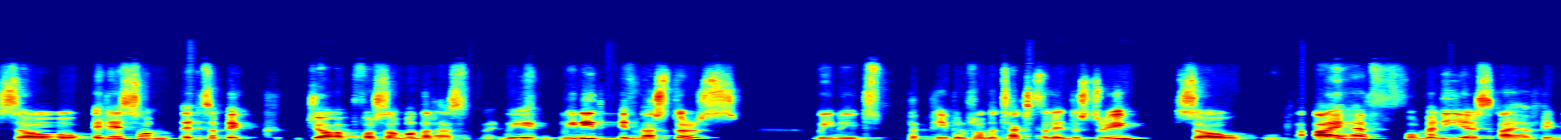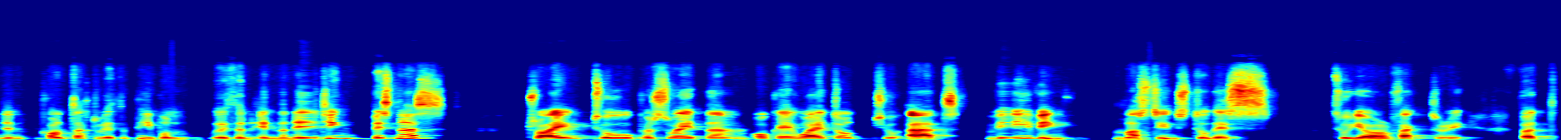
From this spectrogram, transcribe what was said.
So it is some it's a big job for someone that has we we need investors. We need people from the textile industry. So i have for many years i have been in contact with the people within in the knitting business trying to persuade them okay why don't you add weaving machines to this to your factory? But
